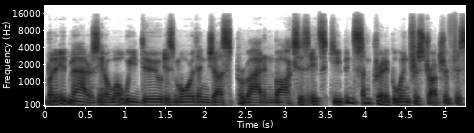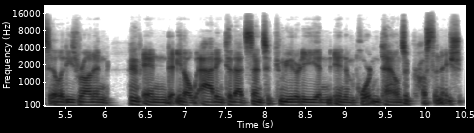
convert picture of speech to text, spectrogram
But it matters. You know, what we do is more than just providing boxes. It's keeping some critical infrastructure facilities running Hmm. and, you know, adding to that sense of community in, in important towns across the nation.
